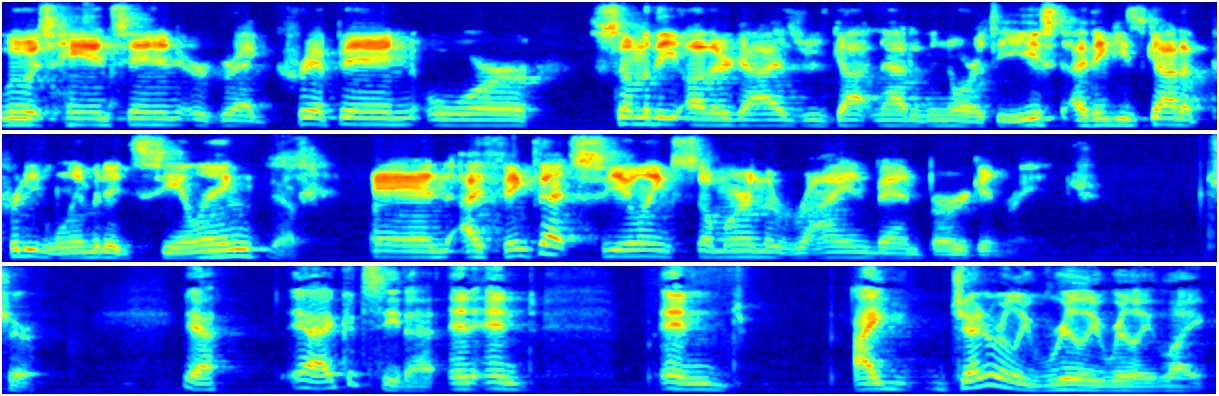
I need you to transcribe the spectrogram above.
Lewis Hanson or Greg Crippen or some of the other guys we've gotten out of the Northeast. I think he's got a pretty limited ceiling. Yep. And I think that ceiling somewhere in the Ryan Van Bergen range. Sure. Yeah. Yeah, I could see that. And and and I generally really really like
